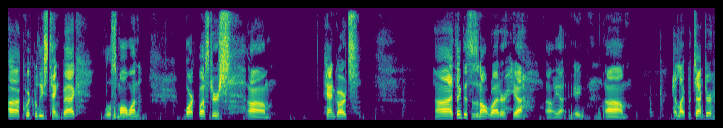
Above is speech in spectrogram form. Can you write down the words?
uh, quick release tank bag, little small one. Bark busters, um, hand guards. Uh, I think this is an AltRider. Yeah. Oh yeah, eight. Um, headlight protector.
